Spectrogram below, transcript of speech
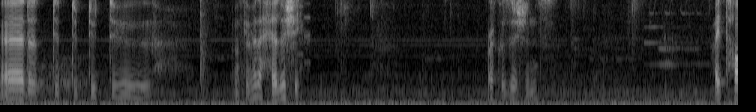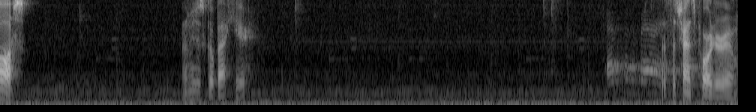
Uh, do, do, do, do, do. Okay, where the hell is she? Requisitions. I thought. Let me just go back here. That's the transporter room.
